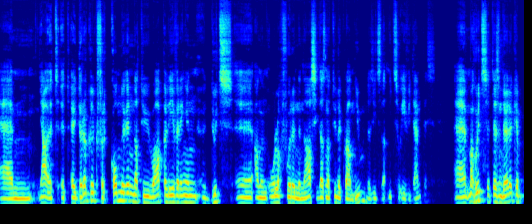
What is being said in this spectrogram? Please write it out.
Um, ja, het, het, uitdrukkelijk verkondigen dat u wapenleveringen doet uh, aan een oorlogvoerende natie, dat is natuurlijk wel nieuw. Dat is iets dat niet zo evident is. Uh, maar goed, het is een duidelijke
